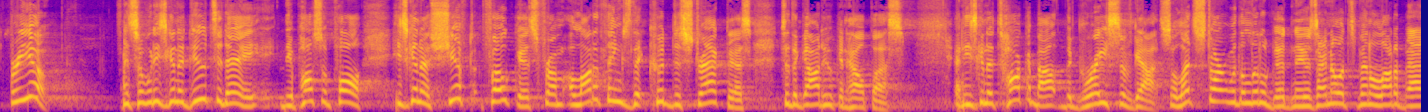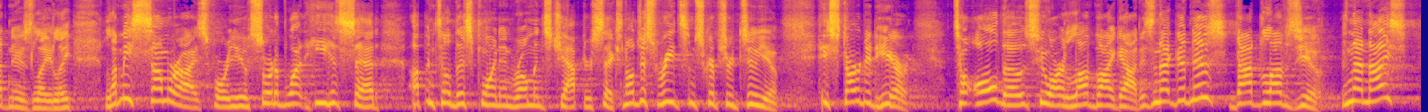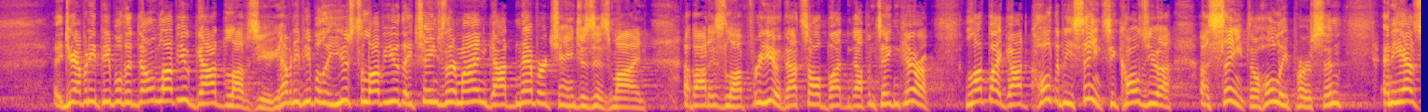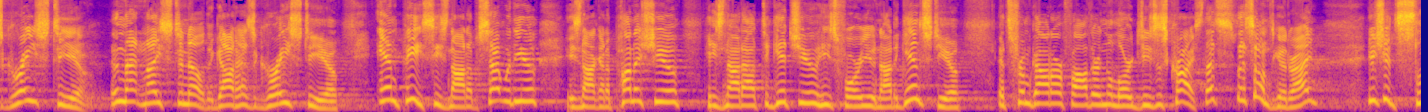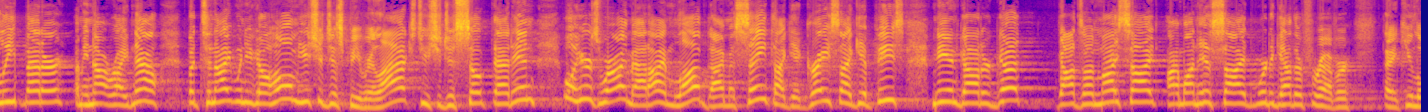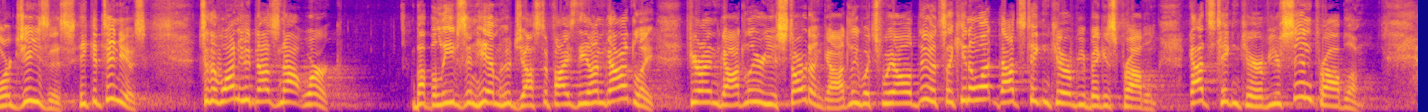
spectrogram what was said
For you. And so, what he's going to do today, the Apostle Paul, he's going to shift focus from a lot of things that could distract us to the God who can help us and he's going to talk about the grace of God. So let's start with a little good news. I know it's been a lot of bad news lately. Let me summarize for you sort of what he has said up until this point in Romans chapter 6. And I'll just read some scripture to you. He started here to all those who are loved by God. Isn't that good news? God loves you. Isn't that nice? Do you have any people that don't love you? God loves you. You have any people that used to love you? They changed their mind? God never changes his mind about his love for you. That's all buttoned up and taken care of. Loved by God, called to be saints. He calls you a, a saint, a holy person, and he has grace to you. Isn't that nice to know that God has grace to you and peace? He's not upset with you. He's not going to punish you. He's not out to get you. He's for you, not against you. It's from God our Father and the Lord Jesus Christ. That's, that sounds good, right? You should sleep better. I mean, not right now, but tonight when you go home, you should just be relaxed. You should just soak that in. Well, here's where I'm at. I'm loved. I'm a saint. I get grace. I get peace. Me and God are good. God's on my side. I'm on his side. We're together forever. Thank you, Lord Jesus. He continues To the one who does not work, but believes in him who justifies the ungodly. If you're ungodly or you start ungodly, which we all do, it's like, you know what? God's taking care of your biggest problem. God's taking care of your sin problem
